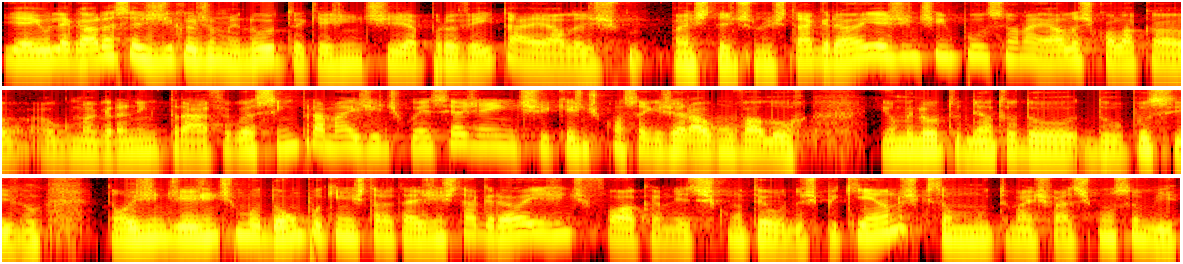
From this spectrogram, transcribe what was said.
e aí o legal dessas dicas de um minuto é que a gente aproveita elas bastante no Instagram e a gente impulsiona elas, coloca alguma grana em tráfego assim para mais gente conhecer a gente, que a gente consegue gerar algum valor em um minuto dentro do, do possível. Então, hoje em dia a gente mudou um pouquinho a estratégia do Instagram e a gente foca nesses conteúdos pequenos, que são muito mais fáceis de consumir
